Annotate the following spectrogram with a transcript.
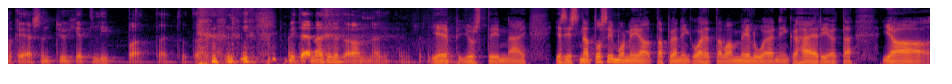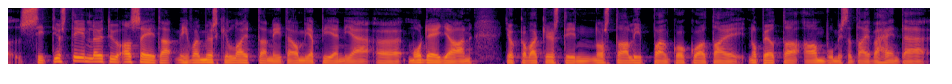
MGSn tyhjät lippaat tai tota, niin, mitä näitä nyt on. Näitä. Jep, justiin näin. Ja siis siinä on tosi monia tapoja niin aiheuttavaa melua ja niin häiriöitä. Ja sitten justiin löytyy aseita, mihin voi myöskin laittaa niitä omia pieniä ö, modejaan, jotka vaikka justiin nostaa lippaan kokoa tai nopeuttaa ampumista tai vähentää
